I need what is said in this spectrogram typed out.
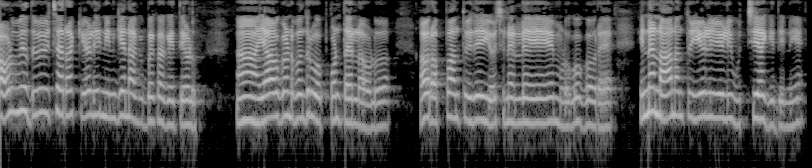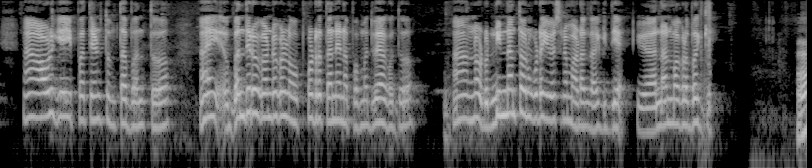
ಅವಳ ಮದುವೆ ವಿಚಾರ ಕೇಳಿ ನಿನ್ಗೇನಾಗಬೇಕಾಗೈತೆ ಹೇಳು. ಹಾ ಯಾವ ಗಂಡು ಬಂದ್ರು ಒಪ್ಕೊಳ್ತಾ ಇಲ್ಲ ಅವಳು. ಅವ್ರ ಅಪ್ಪ ಅಂತೂ ಇದೇ ಯೋಚನೆಯಲ್ಲೇ ಮುಳುಗೋಗವ್ರೆ. ಇನ್ನು ನಾನಂತೂ ಹೇಳಿ ಹೇಳಿ ಹುಚ್ಚಿಯಾಗಿದ್ದೀನಿ. ಅವಳಿಗೆ ಇಪ್ಪತ್ತೆಂಟು ತುಂಬ್ತಾ ಬಂತು. ಬಂದಿರೋ ಗಂಡುಗಳನ್ನ ಒಪ್ಕೊಂಡ್ರೆ ತಾನೇನಪ್ಪ ಮದುವೆ ಆಗೋದು. ಹಾ ನೋಡು ನಿನ್ನಂತವ್ನು ಕೂಡ ಯೋಚನೆ ಮಾಡಂಗಾಗಿದ್ಯಾ? ನನ್ನ ಮಗಳ ಬಗ್ಗೆ. ಹಾ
